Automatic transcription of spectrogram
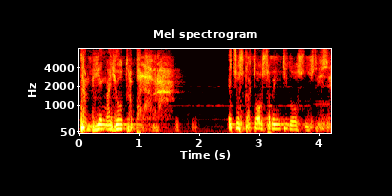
También hay otra palabra. Hechos 14, 22 nos dice,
